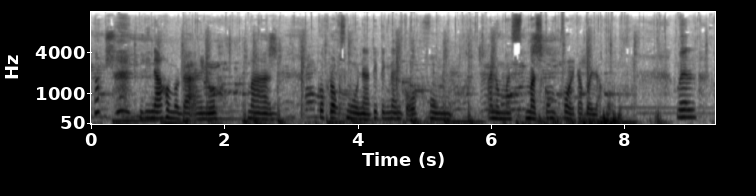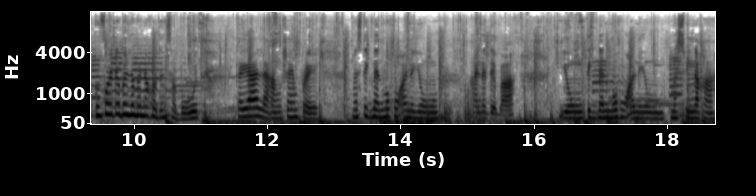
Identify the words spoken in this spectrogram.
Hindi na ako mag, ano, mag crocs muna. Titignan ko kung ano mas, mas comfortable ako. Well, comfortable naman ako dun sa boat. Kaya lang, syempre, mas tignan mo kung ano yung, ano, ba Yung tignan mo kung ano yung mas pinaka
